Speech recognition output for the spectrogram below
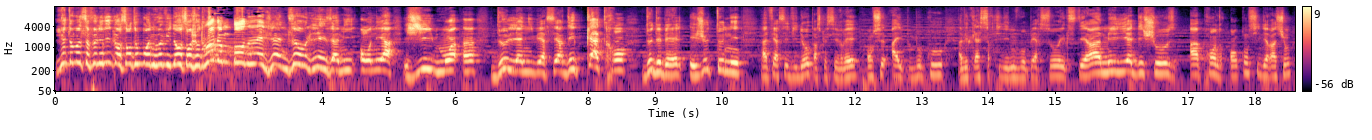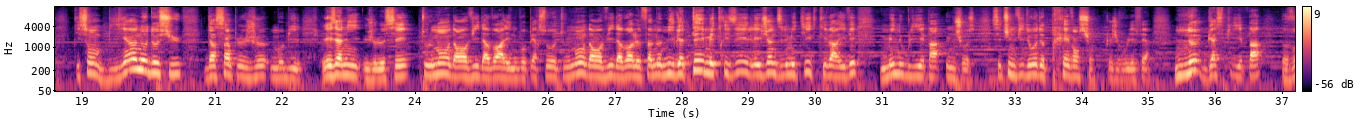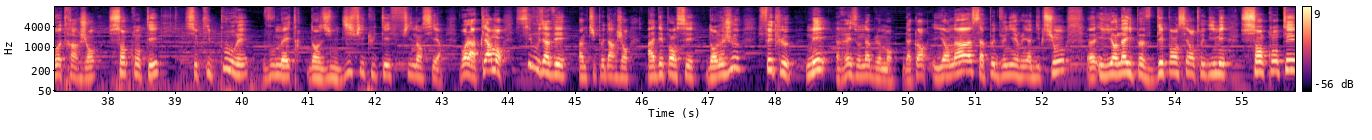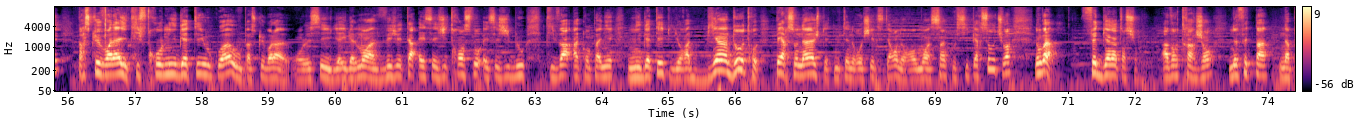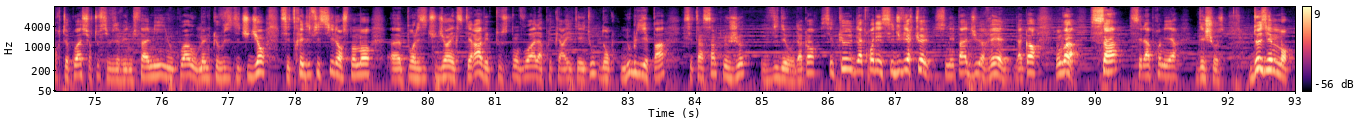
Yo tout le monde, ça fait le on se retrouve pour une nouvelle vidéo sur le jeu Dragon Ball Legends. Oh les amis, on est à J-1 de l'anniversaire des 4 ans de DBL et je tenais à faire cette vidéo parce que c'est vrai, on se hype beaucoup avec la sortie des nouveaux persos, etc. Mais il y a des choses à prendre en considération qui sont bien au-dessus d'un simple jeu mobile. Les amis, je le sais, tout le monde a envie d'avoir les nouveaux persos, tout le monde a envie d'avoir le fameux Migaté maîtrisé Legends Limited qui va arriver, mais n'oubliez pas une chose, c'est une vidéo de prévention que je voulais faire. Ne gaspillez pas votre argent sans compter ce qui pourrait vous mettre dans une difficulté financière. Voilà, clairement, si vous avez un petit peu d'argent à dépenser dans le jeu, faites-le, mais raisonnablement, d'accord? Il y en a, ça peut devenir une addiction, euh, il y en a, ils peuvent dépenser, entre guillemets, sans compter, parce que voilà, ils kiffent trop Migaté ou quoi, ou parce que voilà, on le sait, il y a également un Vegeta SSJ Transfo SSJ Blue qui va accompagner Migaté, puis il y aura bien d'autres personnages, peut-être Muten Rocher, etc. On aura au moins 5 ou 6 persos, tu vois. Donc voilà, faites bien attention à votre argent. Ne faites pas n'importe quoi, surtout si vous avez une famille ou quoi, ou même que vous êtes étudiant. C'est très difficile en ce moment euh, pour les étudiants, etc., avec tout ce qu'on voit, la précarité et tout. Donc n'oubliez pas, c'est un simple jeu vidéo, d'accord? C'est que de la 3D, c'est du virtuel, ce n'est pas du réel, d'accord? Donc voilà, ça, c'est la première des choses. Deuxièmement,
